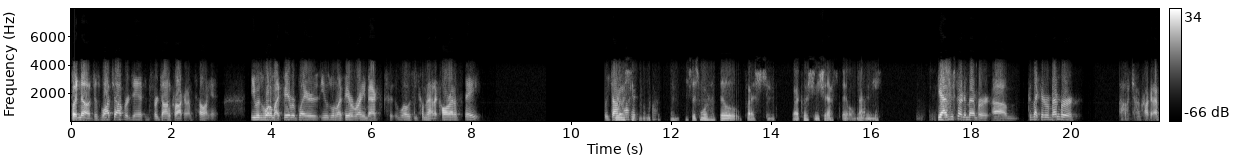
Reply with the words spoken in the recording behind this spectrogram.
But no, just watch out for Jan, for John Crockett. I'm telling you, he was one of my favorite players. He was one of my favorite running backs. What was he coming out of Colorado State? Was John You're Crockett? This is more of a Bill question. A question you should ask Bill, not me. Yeah, I'm just trying to remember because I can remember. Oh, John Crockett. I'm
